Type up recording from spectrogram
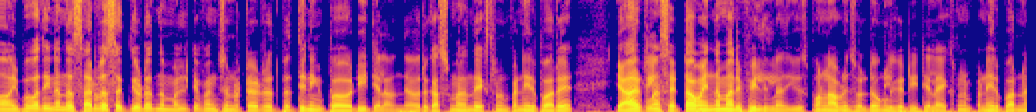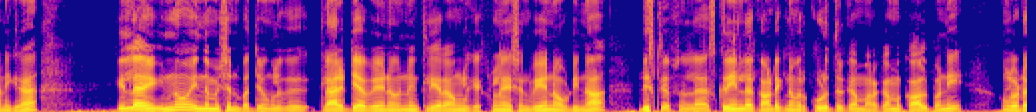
ஆ இப்போ பார்த்தீங்கன்னா இந்த சர்வ சக்தியோட இந்த மல்டி ஃபங்க்ஷன் ரொட்டேட்டர் பற்றி நீங்கள் இப்போ டீட்டெயிலாக வந்து அவர் கஸ்டமர் வந்து எக்ஸ்பிளைன் பண்ணியிருப்பார் யாருக்கெல்லாம் செட் ஆகும் எந்த மாதிரி ஃபீல்டுக்கெலாம் அது யூஸ் பண்ணலாம் அப்படின்னு சொல்லிட்டு உங்களுக்கு டீட்டெயிலாக எக்ஸ்பிளைன் பண்ணியிருப்பாருன்னு நினைக்கிறேன். இல்லை இன்னும் இந்த மிஷின் பற்றி உங்களுக்கு கிளாரிட்டியாக வேணும் இன்னும் கிளியராக உங்களுக்கு எக்ஸ்ப்ளனேஷன் வேணும் அப்படின்னா டிஸ்கிரிப்ஷனில் ஸ்க்ரீனில் காண்டாக்ட் நம்பர் கொடுத்துருக்கேன் மறக்காமல் கால் பண்ணி உங்களோட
